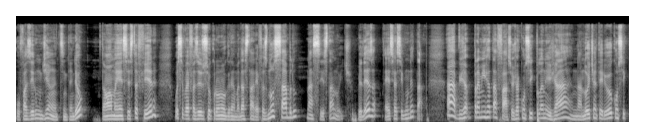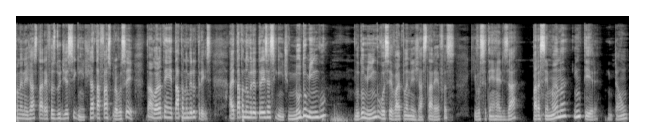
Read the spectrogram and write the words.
Vou fazer um dia antes, entendeu? Então amanhã é sexta-feira, você vai fazer o seu cronograma das tarefas no sábado, na sexta à noite, beleza? Essa é a segunda etapa. Ah, para mim já está fácil, eu já consigo planejar, na noite anterior eu consigo planejar as tarefas do dia seguinte. Já está fácil para você? Então agora tem a etapa número 3. A etapa número 3 é a seguinte, no domingo, no domingo você vai planejar as tarefas que você tem a realizar para a semana inteira. Então,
